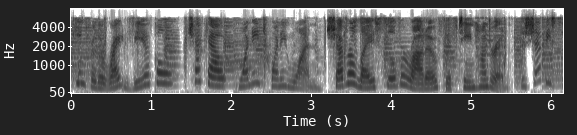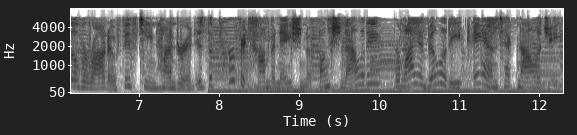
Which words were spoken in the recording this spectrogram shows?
Looking for the right vehicle? Check out 2021 Chevrolet Silverado 1500. The Chevy Silverado 1500 is the perfect combination of functionality, reliability, and technology.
